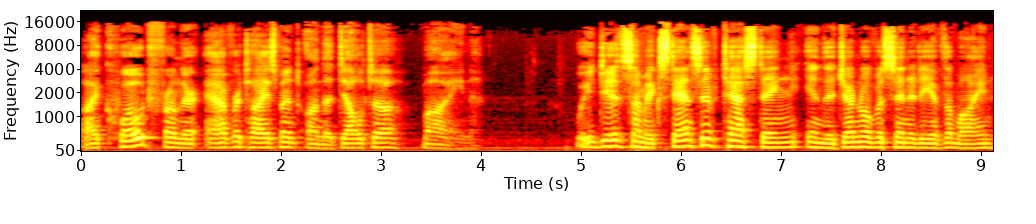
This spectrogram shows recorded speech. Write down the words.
I quote from their advertisement on the Delta mine. We did some extensive testing in the general vicinity of the mine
